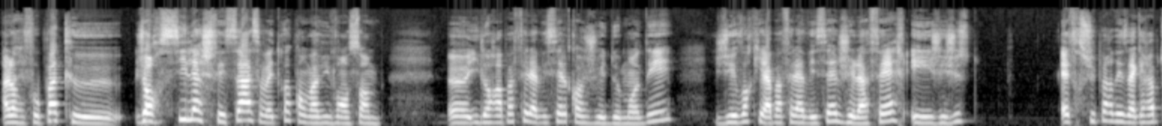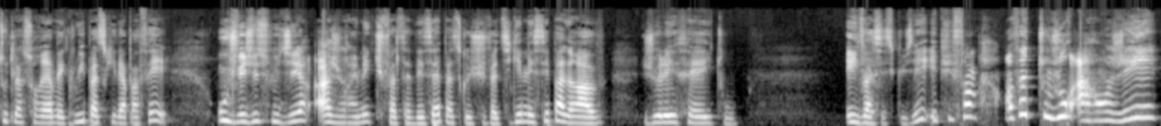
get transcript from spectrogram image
Alors, il faut pas que. Genre, si là je fais ça, ça va être quoi quand on va vivre ensemble? Euh, Il aura pas fait la vaisselle quand je lui ai demandé. Je vais voir qu'il a pas fait la vaisselle, je vais la faire et je vais juste être super désagréable toute la soirée avec lui parce qu'il a pas fait. Ou je vais juste lui dire Ah, j'aurais aimé que tu fasses ta vaisselle parce que je suis fatiguée, mais c'est pas grave, je l'ai fait et tout. Et il va s'excuser. Et puis, enfin, en fait, toujours arranger,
